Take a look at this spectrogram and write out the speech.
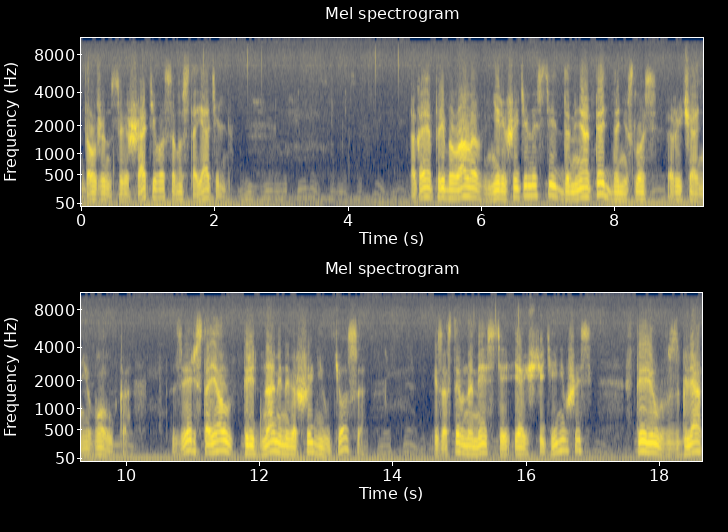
должен совершать его самостоятельно. Пока я пребывала в нерешительности, до меня опять донеслось рычание волка. Зверь стоял перед нами на вершине утеса, и, застыв на месте и ощетинившись, вперил взгляд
